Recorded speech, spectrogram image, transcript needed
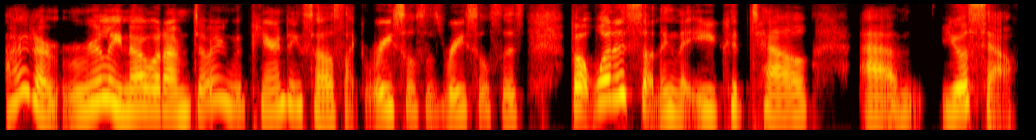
I don't really know what I'm doing with parenting. So I was like, resources, resources. But what is something that you could tell um, yourself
